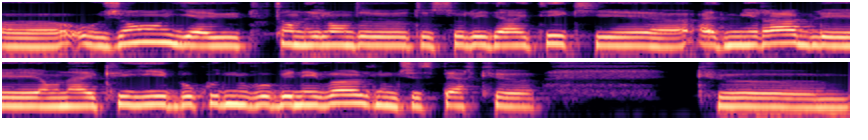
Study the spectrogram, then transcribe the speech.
euh, aux gens. Il y a eu tout un élan de, de solidarité qui est euh, admirable et on a accueilli beaucoup de nouveaux bénévoles. Donc j'espère que que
